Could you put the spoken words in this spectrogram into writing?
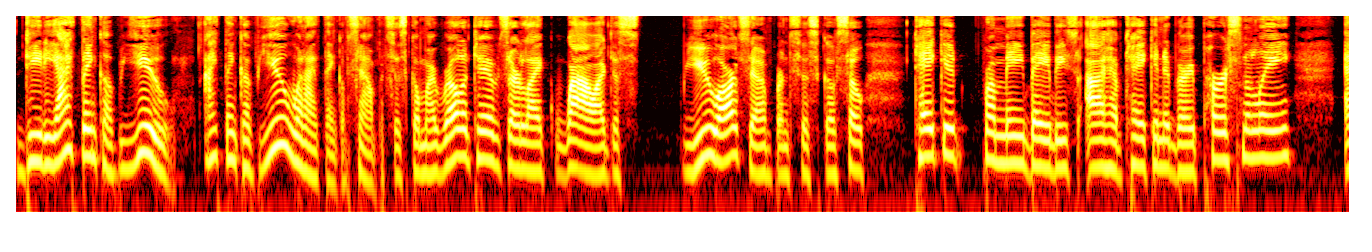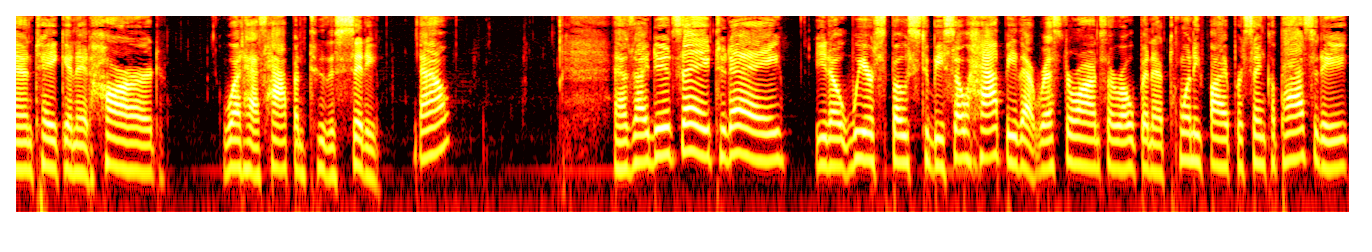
Didi, I think of you. I think of you when I think of San Francisco. My relatives are like, wow, I just, you are San Francisco. So take it from me, babies. I have taken it very personally and taken it hard what has happened to the city. Now, as I did say today, you know, we are supposed to be so happy that restaurants are open at 25% capacity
